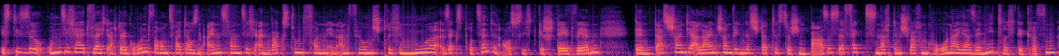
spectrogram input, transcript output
Ist diese Unsicherheit vielleicht auch der Grund, warum 2021 ein Wachstum von in Anführungsstrichen nur 6 Prozent in Aussicht gestellt werden? Denn das scheint ja allein schon wegen des statistischen Basiseffekts nach dem schwachen Corona-Jahr sehr niedrig gegriffen.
